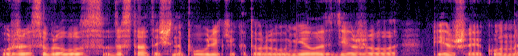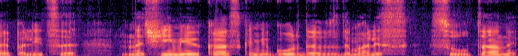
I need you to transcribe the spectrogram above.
уже собралось достаточно публики, которую умело сдерживала пешая конная полиция, над чьими касками гордо вздымались султаны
